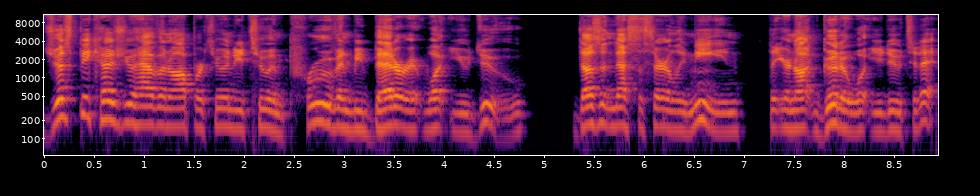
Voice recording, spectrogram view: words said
Just because you have an opportunity to improve and be better at what you do doesn't necessarily mean that you're not good at what you do today.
